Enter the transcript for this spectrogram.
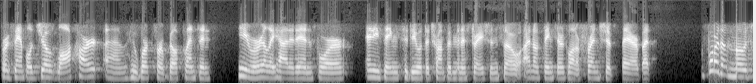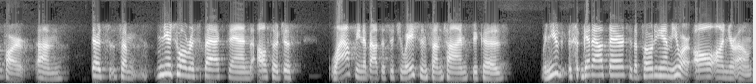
for example, Joe Lockhart, um, who worked for Bill Clinton, he really had it in for anything to do with the Trump administration. So I don't think there's a lot of friendships there. But for the most part, um, there's some mutual respect and also just laughing about the situation sometimes because when you get out there to the podium, you are all on your own.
